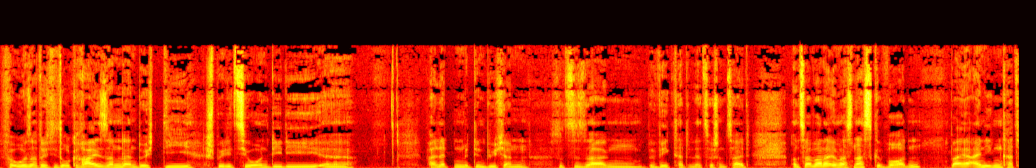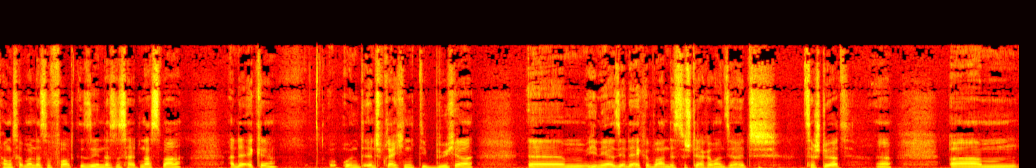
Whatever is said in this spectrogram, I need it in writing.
verursacht durch die Druckerei, sondern durch die Spedition, die die äh, Paletten mit den Büchern sozusagen bewegt hat in der Zwischenzeit. Und zwar war da irgendwas nass geworden. Bei einigen Kartons hat man das sofort gesehen, dass es halt nass war an der Ecke und entsprechend die Bücher, ähm, je näher sie an der Ecke waren, desto stärker waren sie halt zerstört. Ja? Ähm,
